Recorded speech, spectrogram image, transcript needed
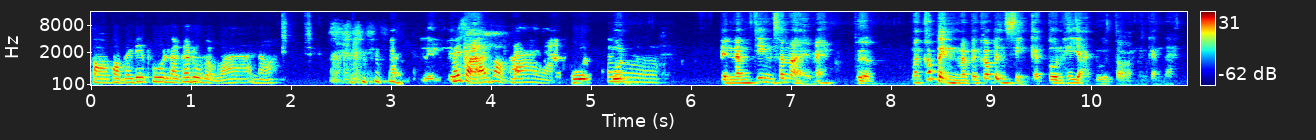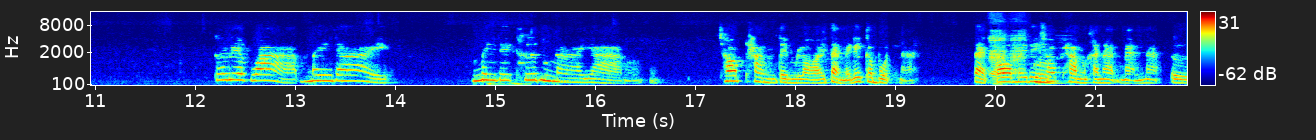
พอพอไม่ได้พูดแล้วก็ดูแบบว่า เนาะหรือหรือไม่สามารถบอกได้อะพูดเอพูดอเป็นน้ำจิ้มซะหน่อยไหมเผื่อมันก็เป็นมันเป็นก็เป็นสิ่งกระตุ้นให้อยากดูต่อเหมือนกันนะ ก็เรียกว่าไม่ได้ไม่ได้ขึ้นมาอย่างชอบทำเต็มร้อยแต่ไม่ได้กบฏนะ แต่ก็อ่าไม่ได้ชอบทำขนาดนั้นน่ะ เออ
